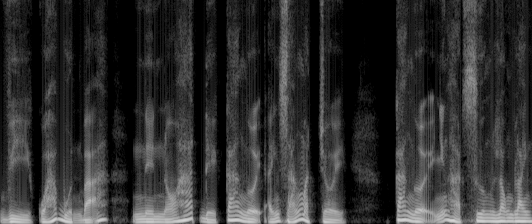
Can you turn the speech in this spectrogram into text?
vì quá buồn bã nên nó hát để ca ngợi ánh sáng mặt trời, ca ngợi những hạt sương long lanh,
